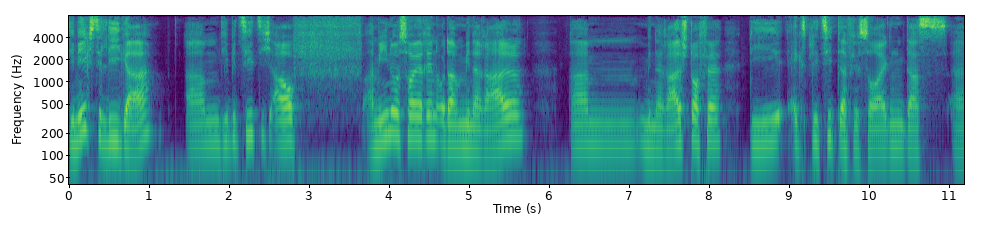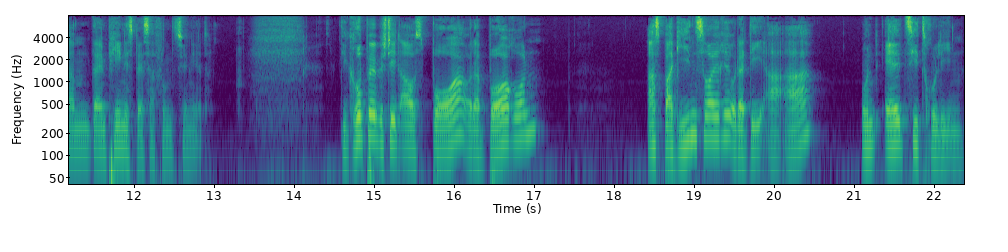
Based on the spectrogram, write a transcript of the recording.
Die nächste Liga, ähm, die bezieht sich auf Aminosäuren oder Mineral, ähm, Mineralstoffe, die explizit dafür sorgen, dass ähm, dein Penis besser funktioniert. Die Gruppe besteht aus Bor oder Boron, Asparginsäure oder DAA und L-Citrullin.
